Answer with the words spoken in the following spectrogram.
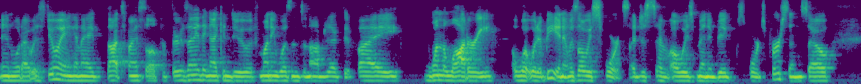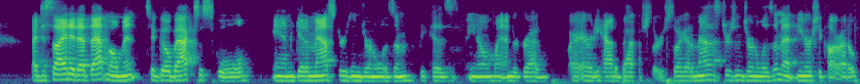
in what I was doing. And I thought to myself, if there's anything I can do, if money wasn't an object, if I won the lottery, what would it be? And it was always sports. I just have always been a big sports person. So I decided at that moment to go back to school and get a master's in journalism because, you know, my undergrad, I already had a bachelor's. So I got a master's in journalism at the University of Colorado.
